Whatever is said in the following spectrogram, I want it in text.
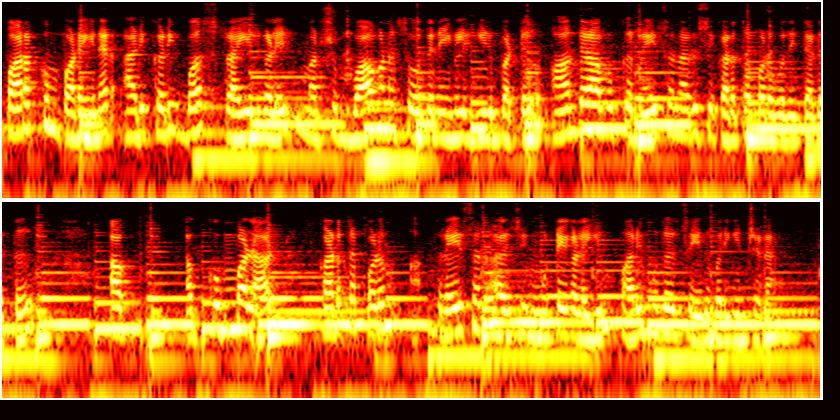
பறக்கும் படையினர் அடிக்கடி பஸ் ரயில்களில் மற்றும் வாகன சோதனைகளில் ஈடுபட்டு ஆந்திராவுக்கு ரேசன் அரிசி கடத்தப்படுவதை தடுத்து அக்- அக்கும்பலால் கடத்தப்படும் ரேசன் அரிசி மூட்டைகளையும் பறிமுதல் செய்து வருகின்றனர்.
